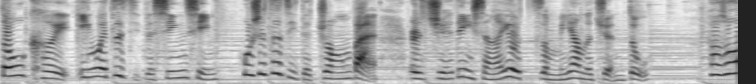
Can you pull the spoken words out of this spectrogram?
都可以因为自己的心情或是自己的装扮而决定想要有怎么样的卷度。他说：“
